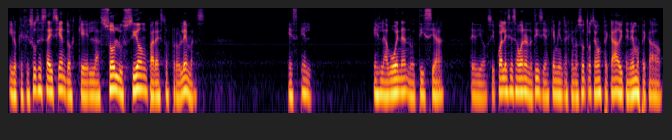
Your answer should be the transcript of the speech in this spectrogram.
Y lo que Jesús está diciendo es que la solución para estos problemas es Él. es la buena noticia de Dios. ¿Y cuál es esa buena noticia? Es que mientras que nosotros hemos pecado y tenemos pecado,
